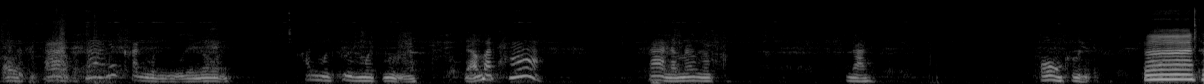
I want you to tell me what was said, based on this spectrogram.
เอาท่าท่าได้คันหมดอยู่เลยนอนคันหมดคืนหมดมือแล้วเอามาท่าท่าแล้วมันนั่นโพ่งขึ้นป้าโถ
